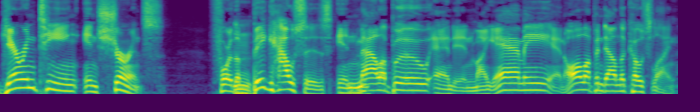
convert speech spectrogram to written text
guaranteeing insurance for the big houses in Malibu and in Miami and all up and down the coastline.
